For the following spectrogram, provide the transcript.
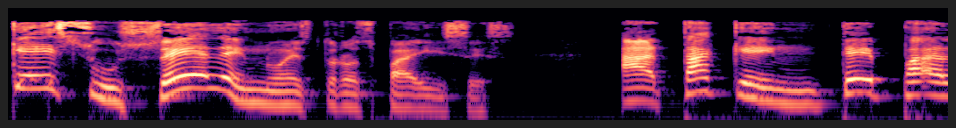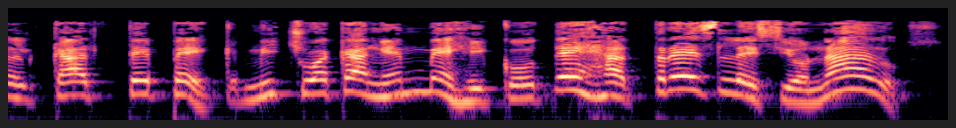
¿qué sucede en nuestros países? Ataque en Tepalcatepec, Michoacán, en México, deja tres lesionados.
